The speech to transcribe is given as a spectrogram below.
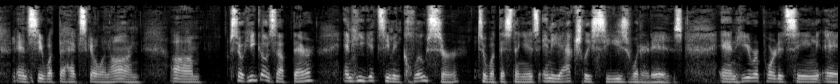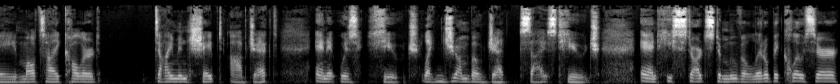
and see what the heck's going on. Um, so he goes up there and he gets even closer to what this thing is and he actually sees what it is. And he reported seeing a multicolored diamond shaped object and it was huge, like jumbo jet sized huge. And he starts to move a little bit closer,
